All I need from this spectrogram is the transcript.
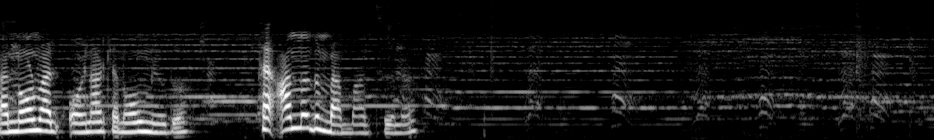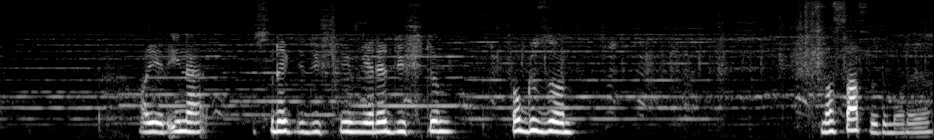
Ben normal oynarken olmuyordu. He anladım ben mantığını. Hayır yine sürekli düştüğüm yere düştüm. Çok uzun. Nasıl atladım oraya?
